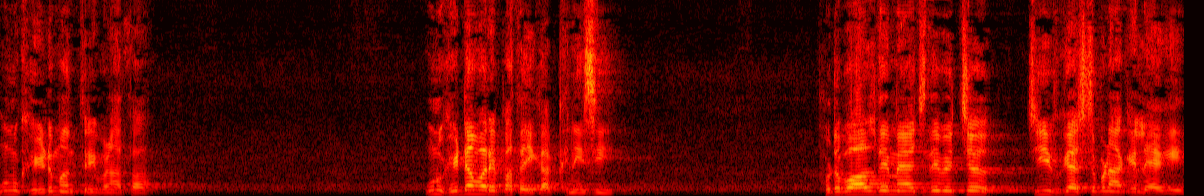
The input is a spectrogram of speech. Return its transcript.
ਉਹਨੂੰ ਖੇਡ ਮੰਤਰੀ ਬਣਾਤਾ। ਉਹਨੂੰ ਖੇਡਾਂ ਬਾਰੇ ਪਤਾ ਹੀ ਕੱਖ ਨਹੀਂ ਸੀ। ਫੁੱਟਬਾਲ ਦੇ ਮੈਚ ਦੇ ਵਿੱਚ ਚੀਫ ਗੈਸਟ ਬਣਾ ਕੇ ਲੈ ਗਏ।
